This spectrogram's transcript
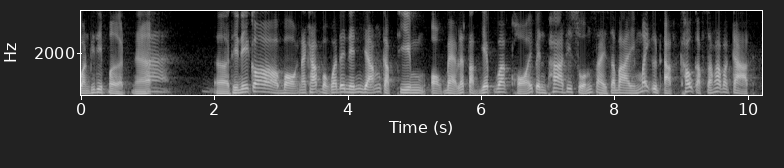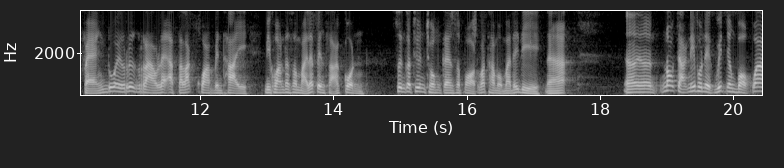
วันพิธีเปิดนะฮะ ค่ะเอ่อทีนี้ก็บอกนะครับบอกว่าได้เน้นย้ำกับทีมออกแบบและตัดเย็บว่าขอให้เป็นผ้าที่สวมใส่สบาย ไม่อึดอัดเข้ากับสภาพอากาศ แฝงด้วยเรื่องราวและอัตลักษณ์ความเป็นไทย มีความทันสมัยและเป็นสากล ซึ่งก็ชื่นชมแกรนสปอร์ตว่าทำออกมาได้ดีนะฮะเอ่อ นอกจากนี้พลเอกวิทย์ยังบอกว่า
